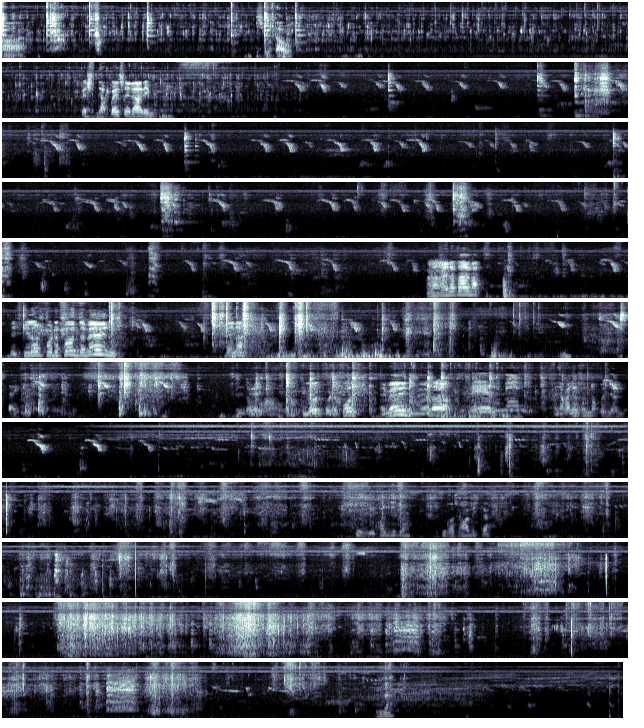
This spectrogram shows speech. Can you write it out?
sitaw. Isda pa yan sa ilalim. Kaya na tayo. Thank you Lord for the food. Amen. Kaya na. Thank you Lord for the food. Amen. Ayan na. Amen. Amen. Kanya-kanya sandok ko dyan. Hindi ka dito. Bukas sumabit ka.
